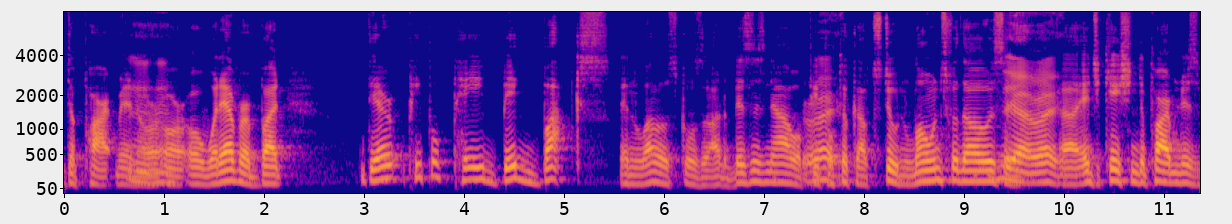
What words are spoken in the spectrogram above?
Department or, Mm-hmm. or, or whatever. But there, people pay big bucks, and a lot of those schools are out of business now, or people Right. took out student loans for those. and, Yeah, right. Uh, education department is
